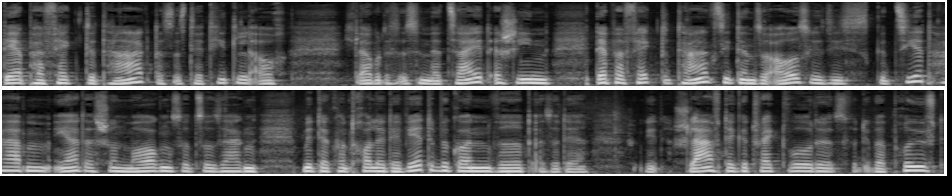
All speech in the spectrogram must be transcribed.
Der perfekte Tag. Das ist der Titel auch, ich glaube, das ist in der Zeit erschienen. Der perfekte Tag sieht dann so aus, wie Sie es skizziert haben. Ja, dass schon morgen sozusagen mit der Kontrolle der Werte begonnen wird, also der Schlaf, der getrackt wurde, es wird überprüft.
